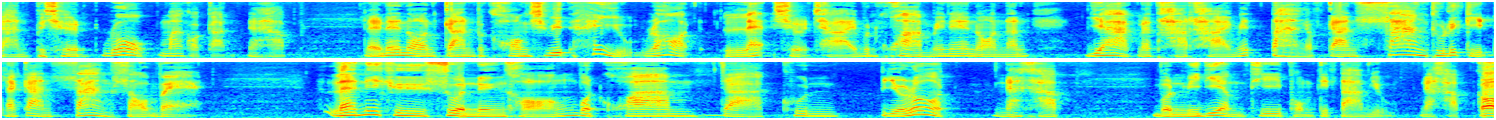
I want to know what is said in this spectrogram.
การเผชิญโรคมากกว่ากันนะครับ และแน่นอนการประคองชีวิตให้อยู่รอด และเฉิดฉายบนความไม่แน่นอนนั้น ยากและท้าทายไม่ต่างกับการสร้างธุรกิจและการสร้างซอฟต์แวร์ และนี่คือส่วนหนึ่งของบทความจากคุณปิยโรธนะครับ บน Medium ที่ผมติดตามอยู่นะครับ ก็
